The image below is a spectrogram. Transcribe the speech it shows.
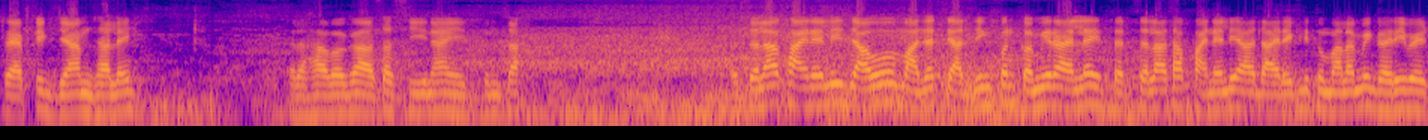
ट्रॅफिक जॅम झालं आहे तर हा बघा असा सीन आहे इथूनचा. तर चला फायनली जाऊ. माझ्यात चार्जिंग पण कमी राहिलं आहे तर चला आता फायनली डायरेक्टली तुम्हाला मी घरी भेट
